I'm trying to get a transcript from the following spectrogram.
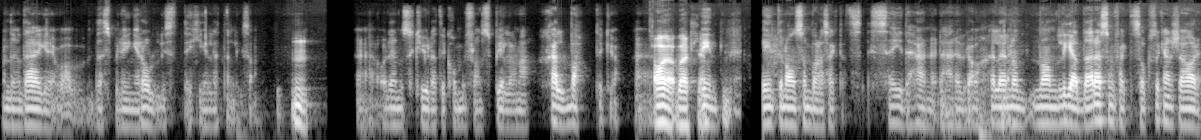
Men den där grejen var, det spelar ingen roll i helheten liksom. Mm. Eh, Och det är ändå så kul att det kommer från spelarna själva tycker jag. Eh, Ja, ja, Det är, verkligen. inte, det är inte någon som bara sagt att säg det här nu, det här är bra. Eller någon, någon ledare som faktiskt också kanske har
